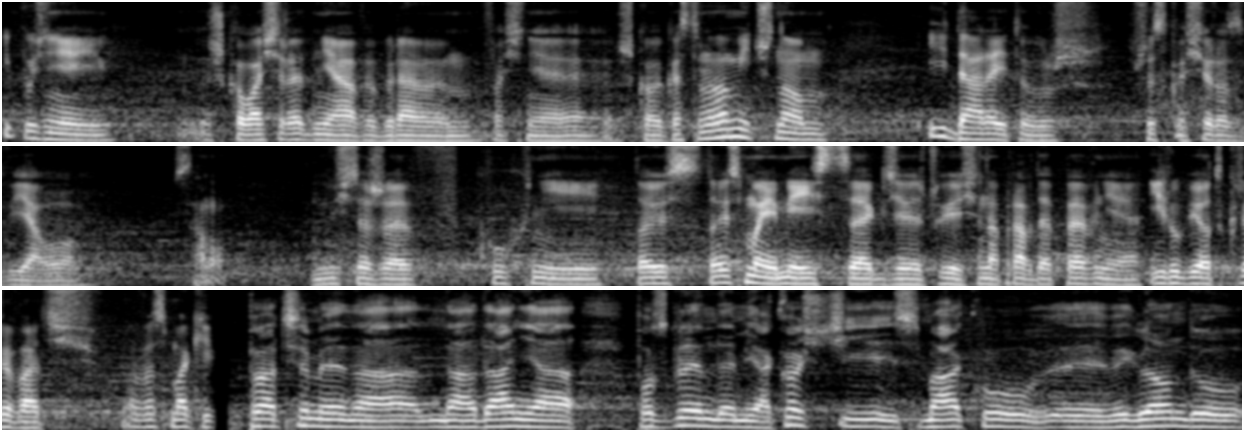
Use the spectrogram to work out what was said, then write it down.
I później szkoła średnia, wybrałem właśnie szkołę gastronomiczną i dalej to już wszystko się rozwijało samo. Myślę, że w kuchni to jest, to jest moje miejsce, gdzie czuję się naprawdę pewnie i lubię odkrywać nowe smaki. Patrzymy na, na dania pod względem jakości, smaku, y, wyglądu,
